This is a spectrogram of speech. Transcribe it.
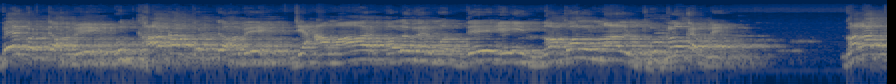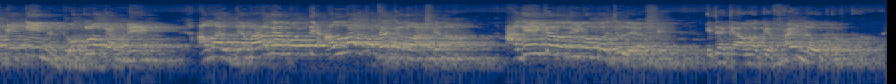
বের করতে হবে, উদ্ঘাটন করতে হবে যে আমার কলমের মধ্যে এই নকল মাল ঢুকলো কেমনে? গলত একিন ঢুকলো কেমনে? আমার দেমাগের মধ্যে আল্লাহর কথা কেন আসে না? আগেই কেন দুই নম্বর চলে আসে? এটাকে আমাকে ফাইন্ড আউট করতে হবে।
